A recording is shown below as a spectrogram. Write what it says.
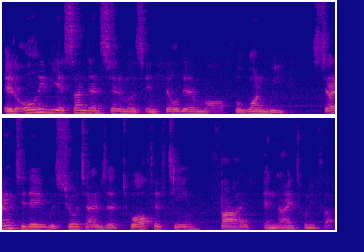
It'll only be at Sundance Cinemas in Hilldale Mall for one week, starting today with showtimes at 12:15, 5, and 9:25.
